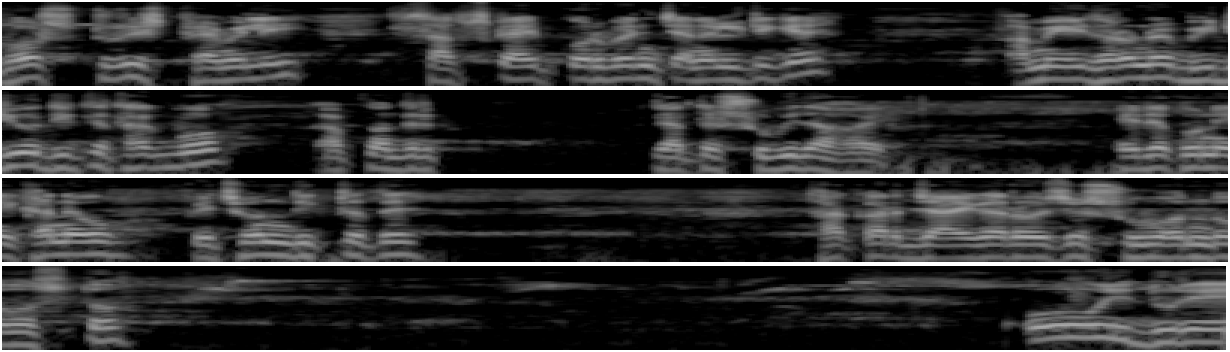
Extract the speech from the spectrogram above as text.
ঘোষ ট্যুরিস্ট ফ্যামিলি সাবস্ক্রাইব করবেন চ্যানেলটিকে। আমি এই ধরনের ভিডিও দিতে থাকব, আপনাদের যাতে সুবিধা হয়। এই দেখুন এখানেও পেছন দিকটাতে থাকার জায়গা রয়েছে সুবন্দোবস্ত। ওই দূরে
